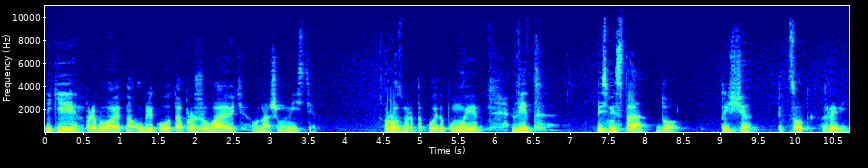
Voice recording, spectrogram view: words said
які перебувають на обліку та проживають в нашому місті. Розмір такої допомоги від 800 до 1500 гривень.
